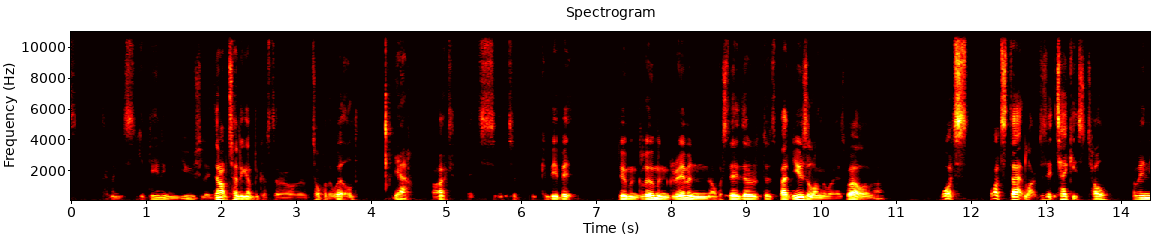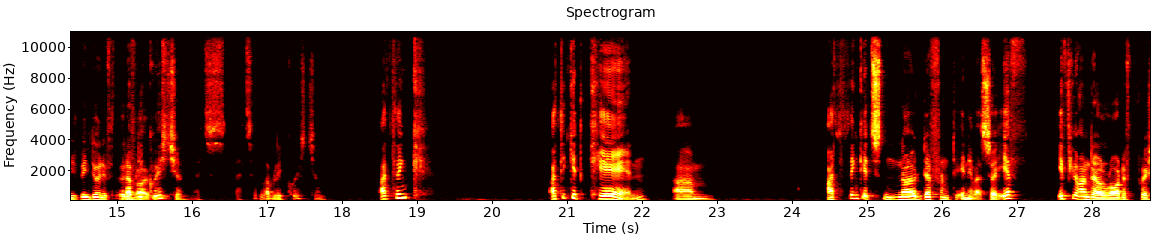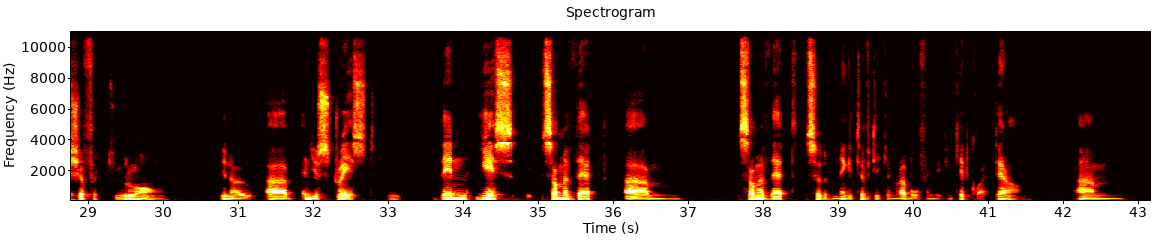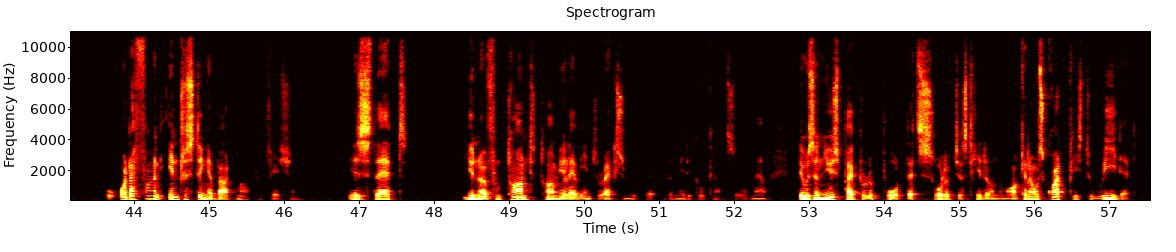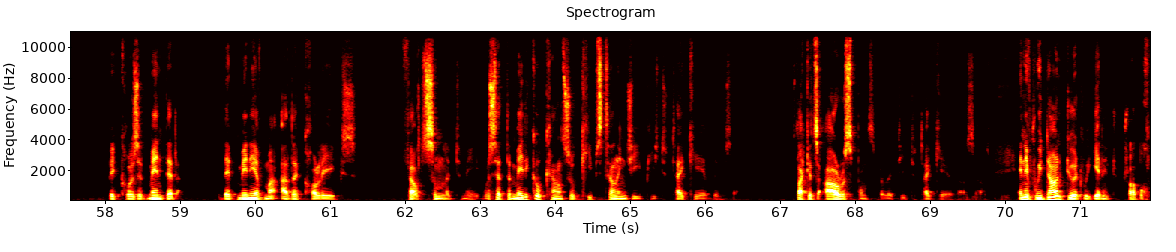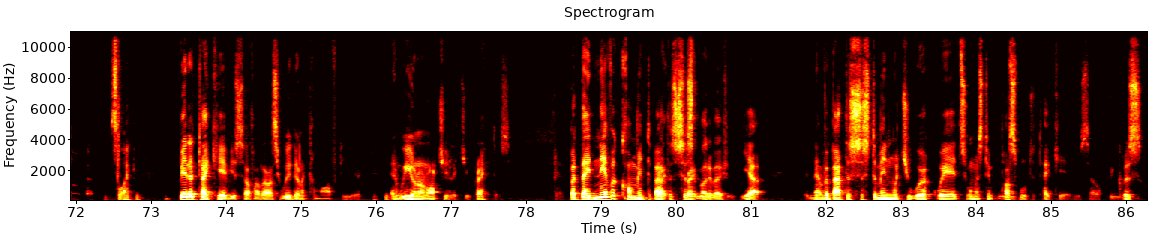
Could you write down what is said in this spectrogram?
I mean, it's, you're dealing usually. They're not turning up because they're at the top of the world Yeah. right? It's it's a, it can be a bit doom and gloom and grim, and obviously there, there's bad news along the way as well. Oh. What's what's that like? Does it take its toll? I mean, you've been doing it for thirty Lovely question. That's that's a lovely question. I think I think it can. Um, I think it's no different to any of us. So if if you're under a lot of pressure for too long, you know, uh, and you're stressed, Mm. then yes, some of that um, some of that sort of negativity can rub off, and you can get quite down. Um, what I find interesting about my profession is that, you know, from time to time you'll have interaction with the, the medical council. Now, there was a newspaper report that sort of just hit it on the mark, and I was quite pleased to read it because it meant that that many of my other colleagues felt similar to me. Was that the medical council keeps telling GPs to take care of themselves. It's like it's our responsibility to take care of ourselves. And if we don't do it, we get into trouble. it's like better take care of yourself, otherwise we're going to come after you, and we're going to not let you practice. But they never comment about great, the great system. motivation. Yeah, never about the system in which you work, where it's almost mm. impossible to take care of yourself because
